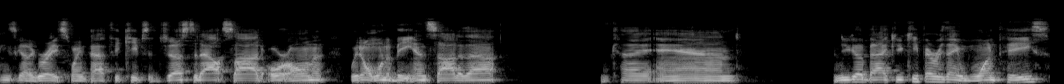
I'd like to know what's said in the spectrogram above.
he's got a great swing path. He keeps adjusted outside or on it. We don't want to be inside of that. Okay, and When you go back, you keep everything one piece,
